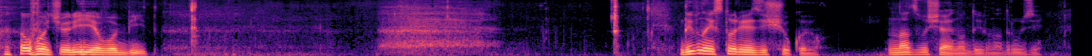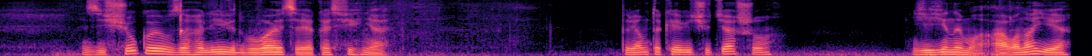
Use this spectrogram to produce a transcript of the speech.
вечоріє в обід. Дивна історія зі щукою. Надзвичайно дивна, друзі. Зі щукою взагалі відбувається якась фігня. Прям таке відчуття, що її нема. А вона є.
